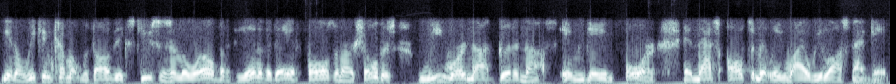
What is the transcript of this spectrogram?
you know, we can come up with all the excuses in the world, but at the end of the day, it falls on our shoulders. We were not good enough in game and that's ultimately why we lost that game.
